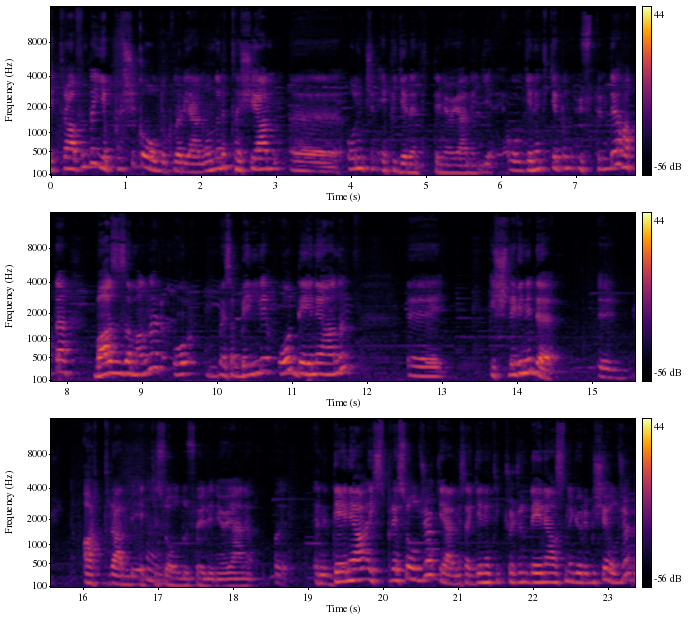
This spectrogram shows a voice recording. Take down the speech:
etrafında yapışık oldukları yani onları taşıyan e, onun için epigenetik deniyor yani. O genetik yapının üstünde hatta bazı zamanlar o mesela belli o DNA'nın e, işlevini de e, arttıran bir etkisi olduğu söyleniyor. Yani e, yani DNA ekspresi olacak ya, yani mesela genetik çocuğun DNA'sına göre bir şey olacak.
